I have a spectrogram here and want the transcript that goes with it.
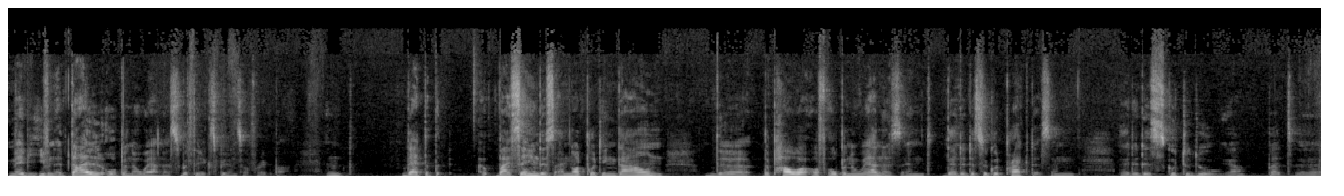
maybe even a dull open awareness with the experience of Rigpa. And that by saying this, I'm not putting down the the power of open awareness and that it is a good practice and that it is good to do. Yeah, but uh,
